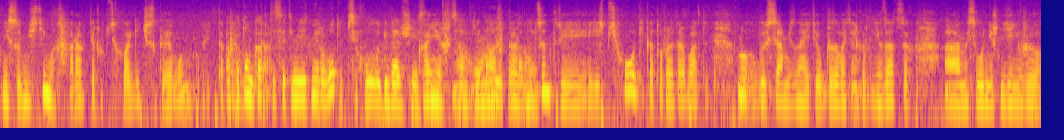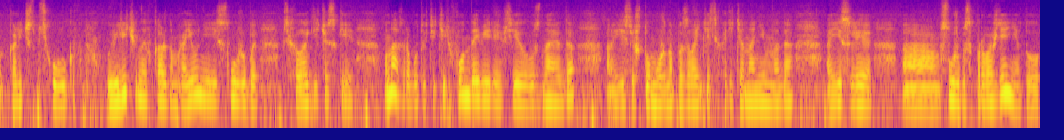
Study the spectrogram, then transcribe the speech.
несовместимых с характером психологическое, будем говорить. А такое, потом да. как-то с этими детьми работают психологи дальше? если Конечно, центре, у да, нас они в каждом попадают? центре есть психологи, которые отрабатывают. Ну, вы сами знаете, в образовательных организациях а, на сегодняшний день уже количество психологов увеличено, в каждом районе есть службы психологические. У нас работает и телефон доверия, все его знают, да, А если что, можно позвонить, если хотите анонимно, да, а если а, служба сопровождения, то,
